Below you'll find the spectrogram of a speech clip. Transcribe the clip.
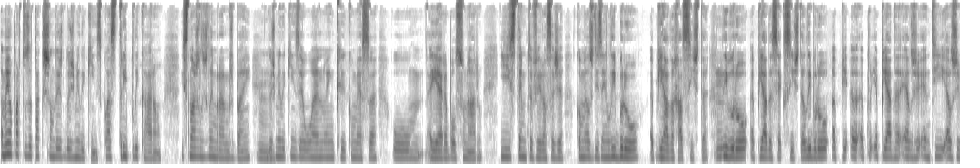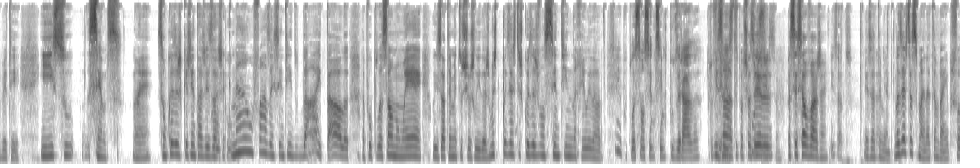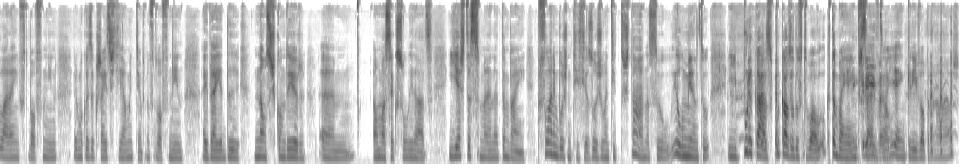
a maior parte dos ataques são desde 2015, quase triplicaram. E se nós nos lembrarmos bem, hum. 2015 é o ano em que começa o, a era Bolsonaro. E isso tem muito a ver, ou seja, como eles dizem, liberou a piada racista, hum. liberou a piada sexista, liberou a, a, a, a piada anti-LGBT. E isso sente-se não é? São coisas que a gente às vezes acha que não fazem sentido, ah, e tal, a, a, população não é exatamente os seus líderes, mas depois estas coisas vão se sentindo na realidade. Sim, a população sente-se empoderada para fazer Exato, tipo para fazer, para ser selvagem. Exato. Exatamente. Mas esta semana também, por falar em futebol feminino, era uma coisa que já existia há muito tempo no futebol feminino, a ideia de não se esconder. Um, a homossexualidade. E esta semana também, por falar em boas notícias, hoje o Antito está no seu elemento e, por acaso, por causa do futebol, o que também é interessante incrível. e é incrível para nós.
